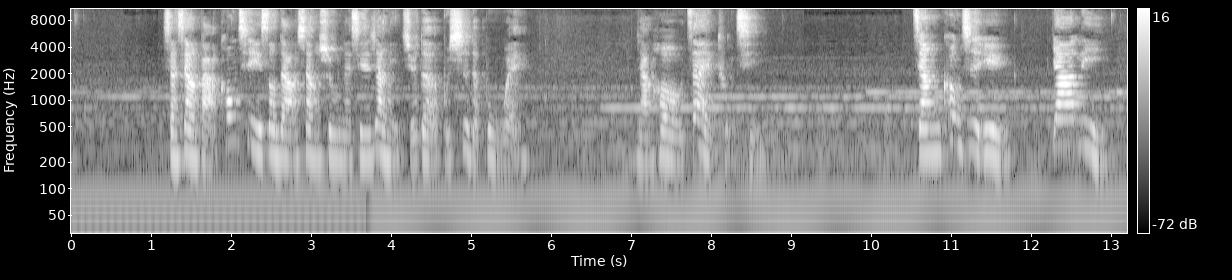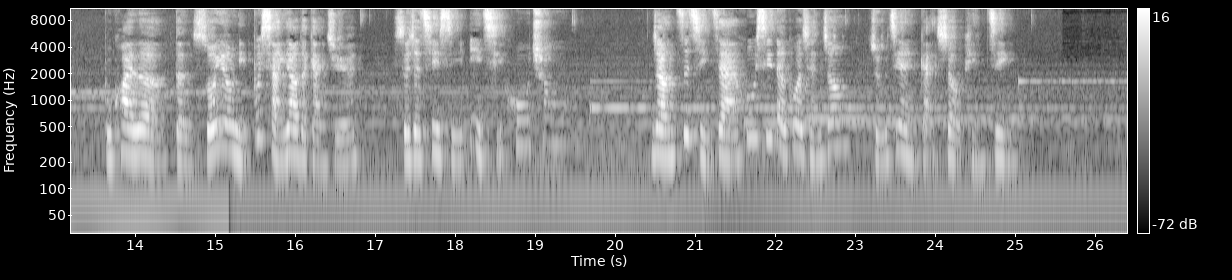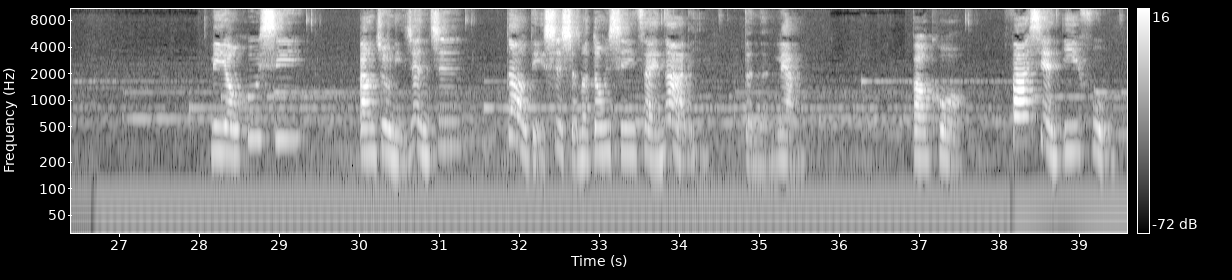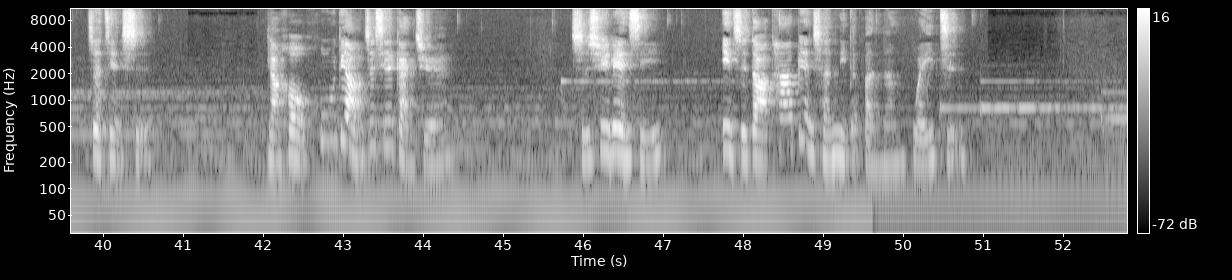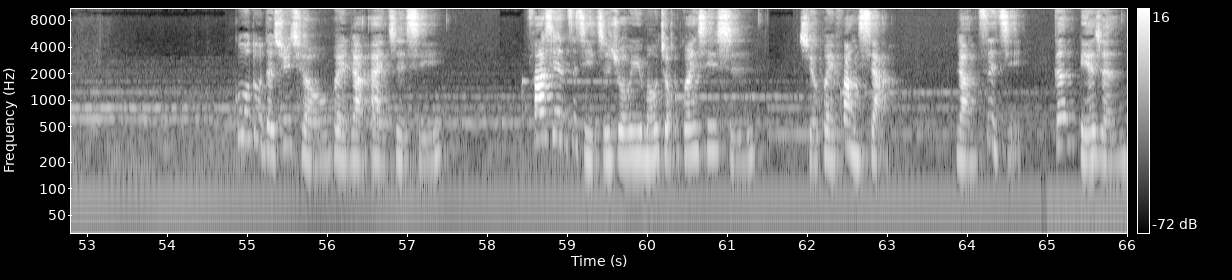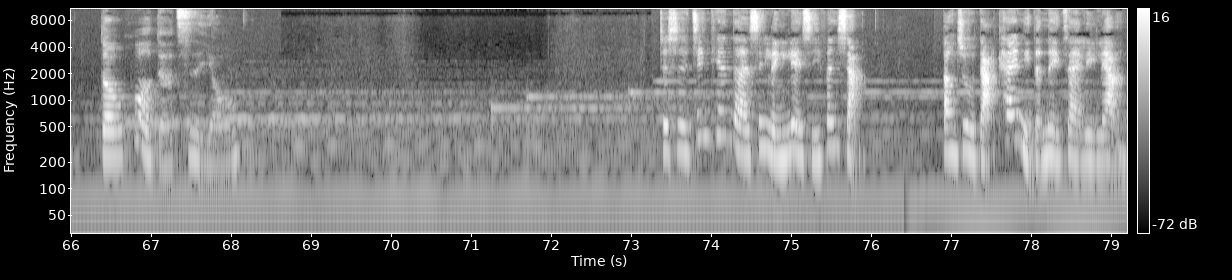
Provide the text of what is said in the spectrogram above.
想象把空气送到上述那些让你觉得不适的部位，然后再吐气，将控制欲。压力、不快乐等所有你不想要的感觉，随着气息一起呼出，让自己在呼吸的过程中逐渐感受平静。利用呼吸帮助你认知到底是什么东西在那里的能量，包括发现依附这件事。然后呼掉这些感觉，持续练习，一直到它变成你的本能为止。过度的需求会让爱窒息。发现自己执着于某种关系时，学会放下，让自己跟别人都获得自由。这是今天的心灵练习分享，帮助打开你的内在力量，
